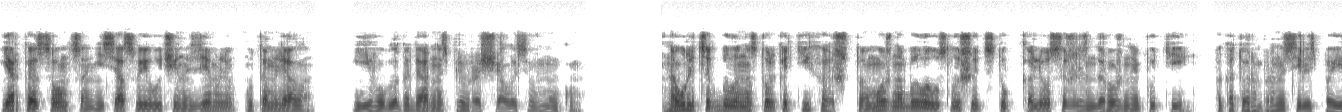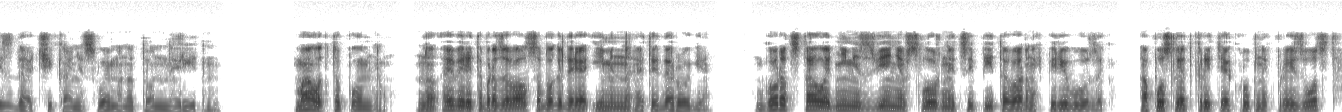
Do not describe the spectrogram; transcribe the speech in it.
Яркое солнце, неся свои лучи на землю, утомляло, и его благодарность превращалась в муку. На улицах было настолько тихо, что можно было услышать стук колес и железнодорожные пути, по которым проносились поезда, чеканя свой монотонный ритм. Мало кто помнил, но Эверетт образовался благодаря именно этой дороге. Город стал одним из звеньев сложной цепи товарных перевозок, а после открытия крупных производств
